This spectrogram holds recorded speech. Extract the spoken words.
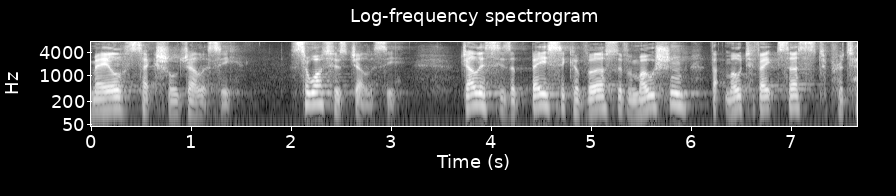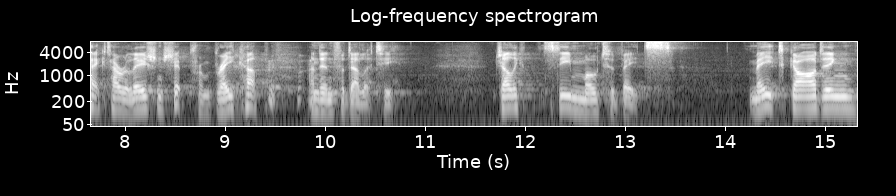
male sexual jealousy. So, what is jealousy? Jealousy is a basic aversive emotion that motivates us to protect our relationship from breakup and infidelity. Jealousy motivates mate guarding,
